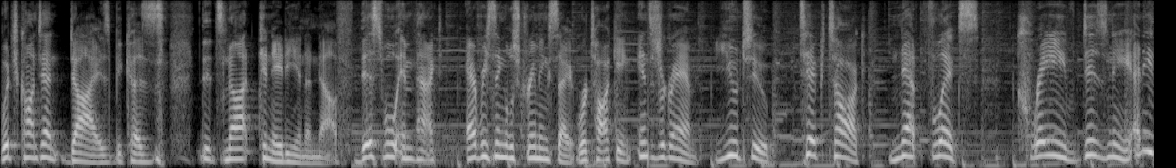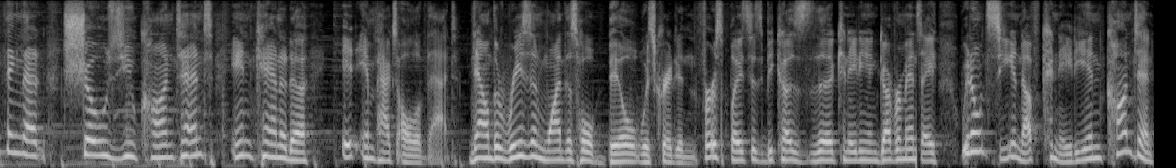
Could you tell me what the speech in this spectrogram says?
Which content dies because it's not Canadian enough. This will impact every single streaming site. We're talking Instagram, YouTube, TikTok, Netflix, Crave, Disney, anything that shows you content in Canada it impacts all of that. Now, the reason why this whole bill was created in the first place is because the Canadian government say we don't see enough Canadian content.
